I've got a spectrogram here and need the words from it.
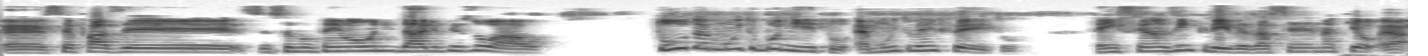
é, você fazer. Você não tem uma unidade visual. Tudo é muito bonito, é muito bem feito. Tem cenas incríveis. A cena que eu. É,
